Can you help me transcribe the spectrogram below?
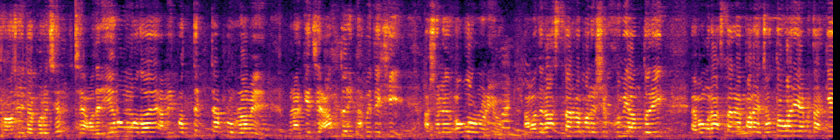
সহযোগিতা করেছেন। সে আমাদের ইয়েনো মহোদয় আমি প্রত্যেকটা প্রোগ্রামে ওনাকে যে আন্তরিকভাবে দেখি আসলে অবর্ণনীয়। আমাদের রাস্তার ব্যাপারে সে খুবই আন্তরিক এবং রাস্তার ব্যাপারে যতবারই আমি তাকে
